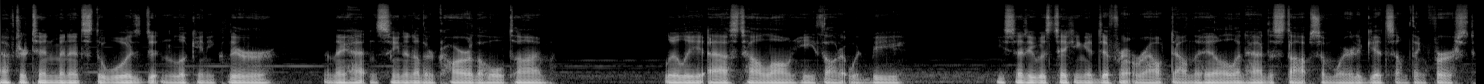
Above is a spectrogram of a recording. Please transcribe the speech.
After 10 minutes, the woods didn't look any clearer, and they hadn't seen another car the whole time. Lily asked how long he thought it would be, he said he was taking a different route down the hill and had to stop somewhere to get something first.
